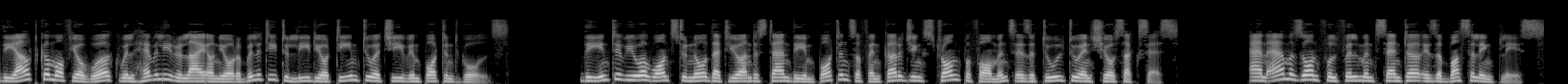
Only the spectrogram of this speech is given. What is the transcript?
The outcome of your work will heavily rely on your ability to lead your team to achieve important goals. The interviewer wants to know that you understand the importance of encouraging strong performance as a tool to ensure success. An Amazon fulfillment center is a bustling place.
